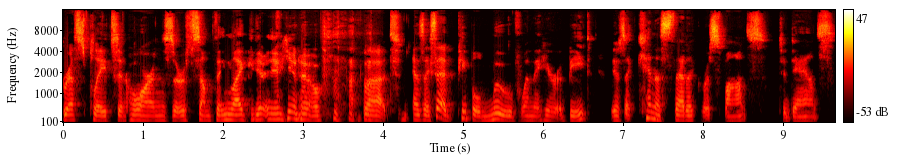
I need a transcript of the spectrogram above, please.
breastplates and horns or something like you know but as i said people move when they hear a beat there's a kinesthetic response to dance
